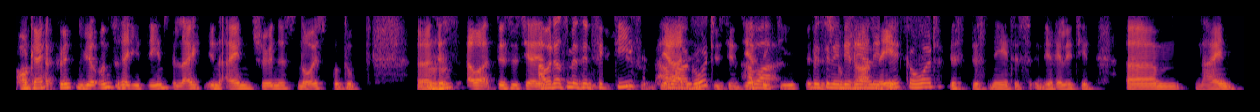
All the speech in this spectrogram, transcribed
okay. Da könnten wir unsere Ideen vielleicht in ein schönes neues Produkt. Äh, mhm. das, aber das ist ja jetzt, Aber das ist ein bisschen fiktiv, bisschen, aber ja, das gut. Bisschen sehr aber fiktiv. Ein bisschen in die Realität nee, geholt. Das, das, nee, das in die Realität. Ähm, nein,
